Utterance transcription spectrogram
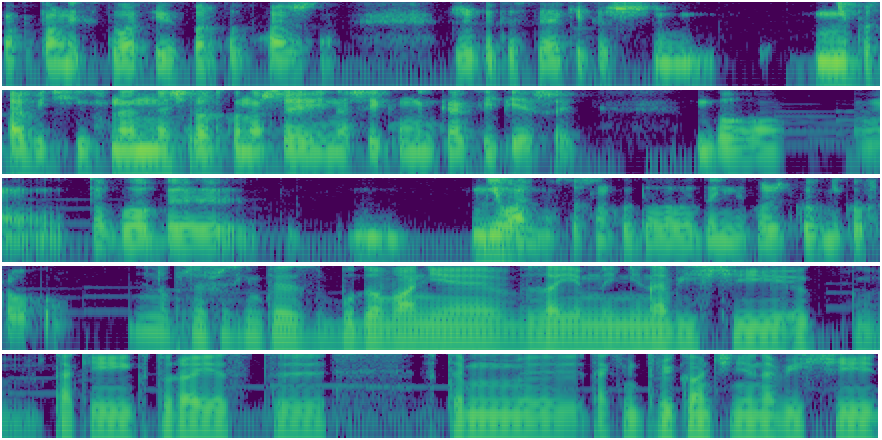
w aktualnej sytuacji jest bardzo ważne, żeby te stojaki też nie postawić ich na, na środku naszej, naszej komunikacji pieszej, bo e, to byłoby nieładne w stosunku do, do innych użytkowników ruchu. No przede wszystkim to jest budowanie wzajemnej nienawiści, takiej, która jest y, w tym y, takim trójkącie nienawiści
